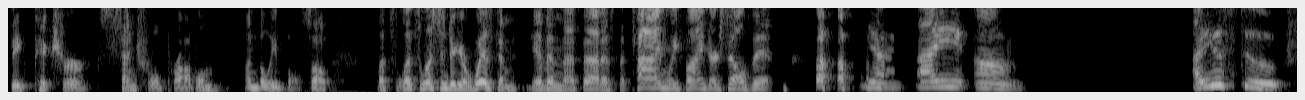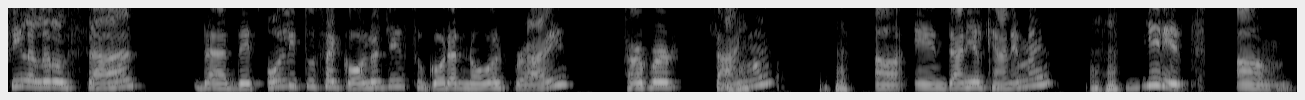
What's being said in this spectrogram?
big picture central problem unbelievable so let's let's listen to your wisdom given that that is the time we find ourselves in yeah i um i used to feel a little sad that the only two psychologists who got a nobel prize herbert mm-hmm. simon mm-hmm uh, and Daniel Kahneman mm-hmm. did it, um,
